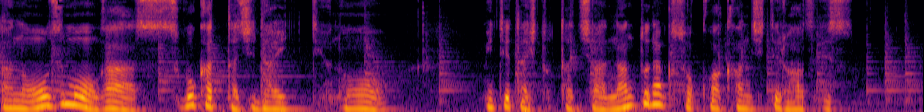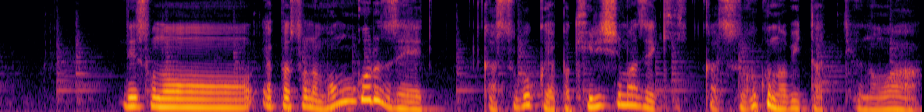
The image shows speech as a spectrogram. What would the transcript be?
あの大相撲がすごかった時代っていうのを見てた人たちはなんとなくそこは感じてるはずです。でそのやっぱそのモンゴル勢がすごくやっぱ霧島関がすごく伸びたっていうのは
